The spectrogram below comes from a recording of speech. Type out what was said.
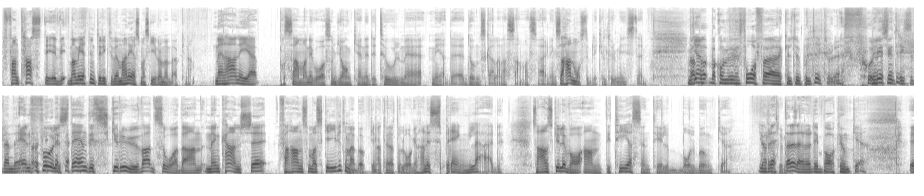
fantastiskt, man vet ju inte riktigt vem han är som har skrivit de här böckerna. Men han är på samma nivå som John Kennedy Toole med, med eh, Dumskallarnas sammansvärjning. Så han måste bli kulturminister. Va, va, vad kommer vi få för kulturpolitik tror du? Full, nu vet vi inte riktigt vem det är. En fullständigt skruvad sådan, men kanske för han som har skrivit de här böckerna, teratologen, han är spränglärd. Så han skulle vara antitesen till Boll Bunke. Jag rättade där och det är bakunke. Eh,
